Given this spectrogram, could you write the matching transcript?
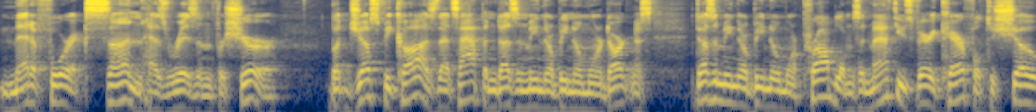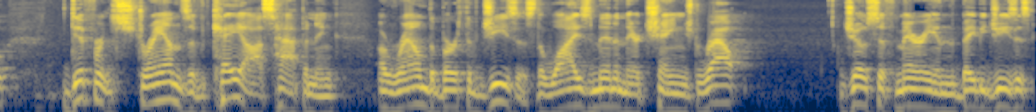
metaphoric sun has risen for sure. But just because that's happened doesn't mean there'll be no more darkness. Doesn't mean there'll be no more problems. And Matthew's very careful to show different strands of chaos happening around the birth of Jesus. The wise men and their changed route, Joseph, Mary, and the baby Jesus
